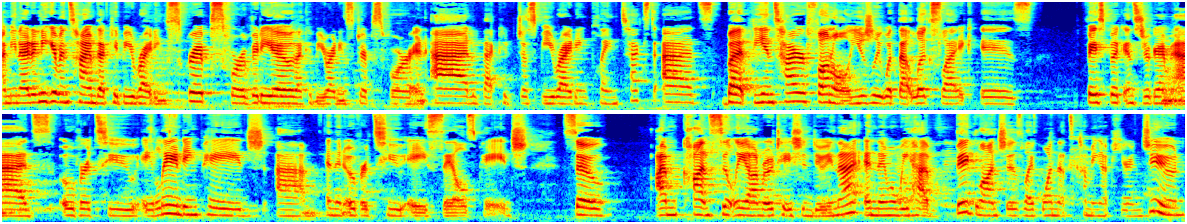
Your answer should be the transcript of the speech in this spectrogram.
I mean, at any given time, that could be writing scripts for a video, that could be writing scripts for an ad, that could just be writing plain text ads. But the entire funnel, usually what that looks like is Facebook, Instagram ads over to a landing page, um, and then over to a sales page. So I'm constantly on rotation doing that. And then when we have big launches, like one that's coming up here in June,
